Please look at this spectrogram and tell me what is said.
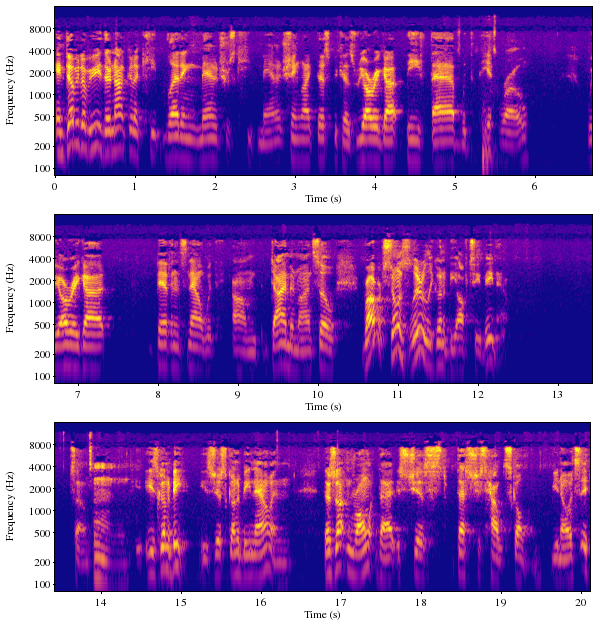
In WWE, they're not going to keep letting managers keep managing like this because we already got B Fab with Hit Row. We already got Bivens now with um, Diamond Mine. So Robert Stone is literally going to be off TV now. So he's going to be. He's just going to be now, and there's nothing wrong with that. It's just that's just how it's going. You know, it's it,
